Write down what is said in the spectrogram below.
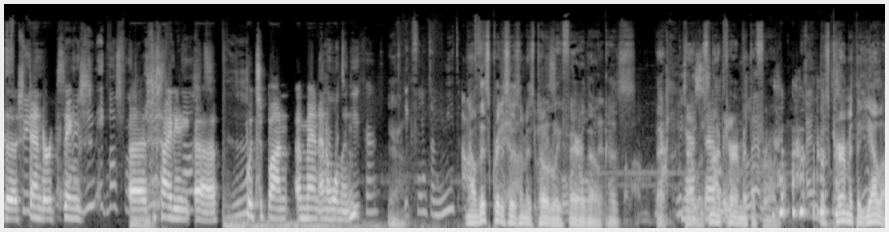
the standard things uh, society uh, puts upon a man and a woman. Ik vond hem niet af. Now this criticism is totally fair though, because That, Yeah, that was not. Kermit the Frog. It was Kermit the Yellow.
